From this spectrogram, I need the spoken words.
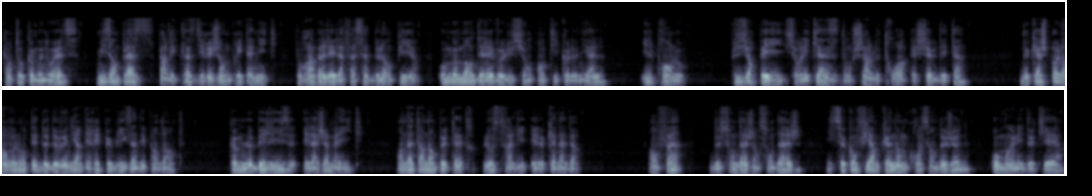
Quant au Commonwealth, mis en place par les classes dirigeantes britanniques pour ravaler la façade de l'Empire au moment des révolutions anticoloniales, il prend l'eau. Plusieurs pays, sur les quinze dont Charles III est chef d'État, ne cachent pas leur volonté de devenir des républiques indépendantes, comme le Belize et la Jamaïque, en attendant peut-être l'Australie et le Canada. Enfin, de sondage en sondage, il se confirme qu'un nombre croissant de jeunes, au moins les deux tiers,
